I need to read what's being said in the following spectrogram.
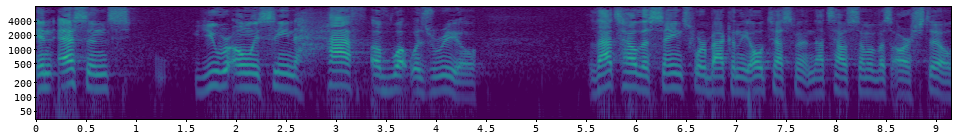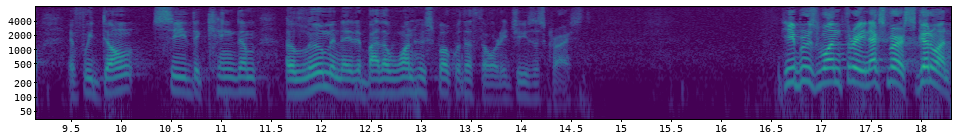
In essence, you were only seeing half of what was real. That's how the saints were back in the Old Testament, and that's how some of us are still. If we don't see the kingdom illuminated by the one who spoke with authority, Jesus Christ. Hebrews 1 3, next verse, good one.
